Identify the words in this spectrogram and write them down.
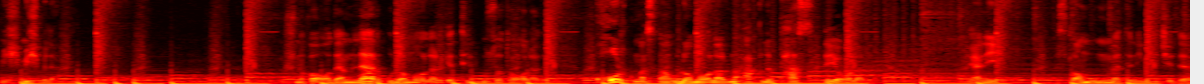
mish mish bilan. Shunaqa odamlar ulamolarga til uzata oladi. Qo'rqmasdan ulamolarni aqli past deya oladi. Ya'ni islom ummatining ichida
